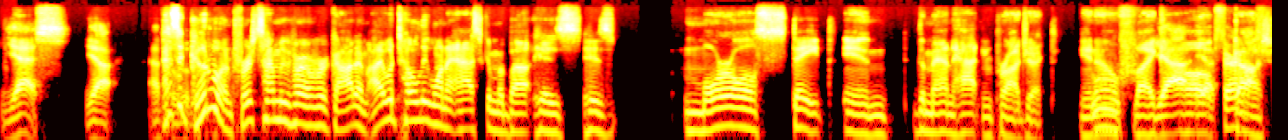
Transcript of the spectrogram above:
Yes. Yeah. Absolutely. That's a good one. First time we've ever got him. I would totally want to ask him about his his moral state in the Manhattan Project. You know, Oof. like Yeah, oh yeah, fair enough.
